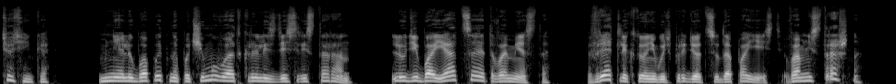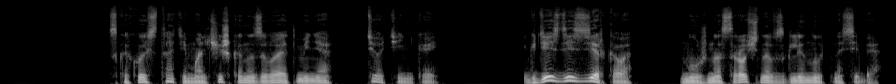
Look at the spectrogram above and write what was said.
«Тетенька, мне любопытно, почему вы открыли здесь ресторан? Люди боятся этого места. Вряд ли кто-нибудь придет сюда поесть. Вам не страшно?» С какой стати мальчишка называет меня тетенькой? Где здесь зеркало? Нужно срочно взглянуть на себя.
